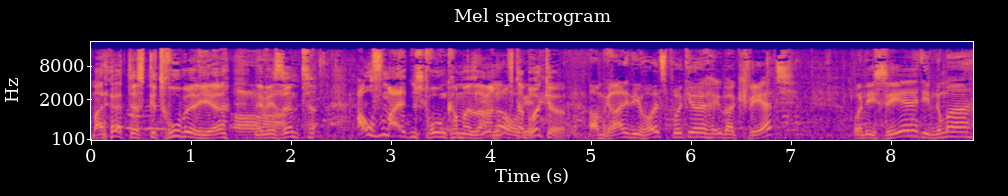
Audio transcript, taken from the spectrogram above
Man hört das Getrubel hier. Ne, wir sind auf dem alten Strom, kann man sagen, Genau, auf der wir Brücke. Haben gerade die Holzbrücke überquert. Und ich sehe die Nummer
